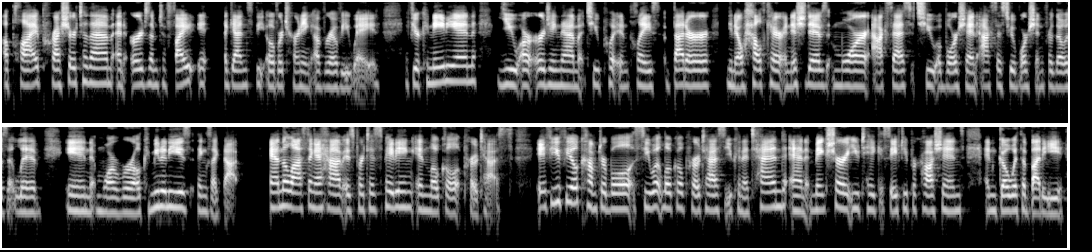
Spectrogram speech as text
apply pressure to them, and urge them to fight against the overturning of Roe v. Wade. If you're Canadian, you are urging them to put in place better, you know, healthcare initiatives, more access to abortion, access to abortion for those that live in more rural communities, things like that. And the last thing I have is participating in local protests. If you feel comfortable, see what local protests you can attend and make sure you take safety precautions and go with a buddy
